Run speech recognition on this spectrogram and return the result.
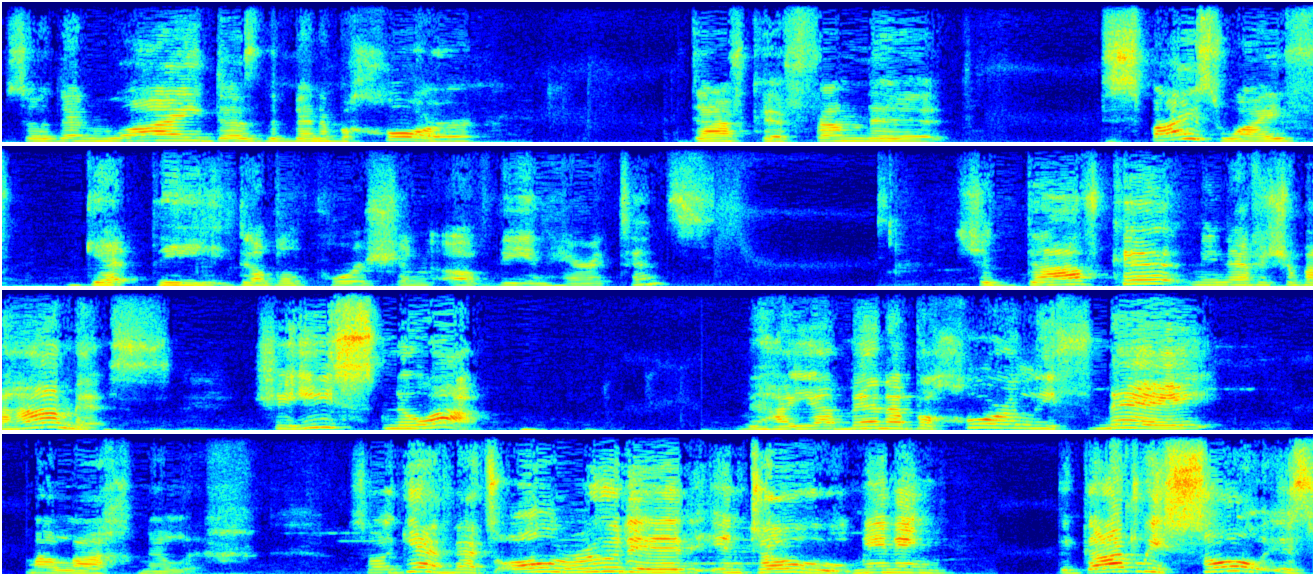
So then why does the Ben Bechor, Dafka, from the despised wife, get the double portion of the inheritance? Shadavka minefesh Bahamis, shehi snua, v'haya ben abachor lifnei malach melech. So again, that's all rooted in tohu, meaning the godly soul is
